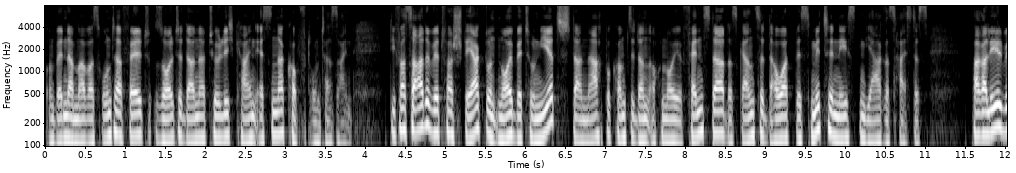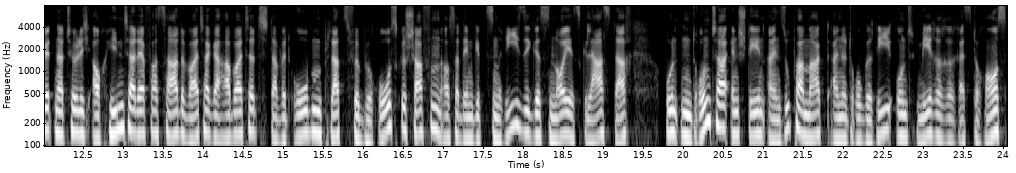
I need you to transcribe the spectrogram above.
und wenn da mal was runterfällt, sollte da natürlich kein essener Kopf drunter sein. Die Fassade wird verstärkt und neu betoniert, danach bekommt sie dann auch neue Fenster. Das Ganze dauert bis Mitte nächsten Jahres, heißt es. Parallel wird natürlich auch hinter der Fassade weitergearbeitet. Da wird oben Platz für Büros geschaffen. Außerdem gibt's ein riesiges neues Glasdach. Unten drunter entstehen ein Supermarkt, eine Drogerie und mehrere Restaurants.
